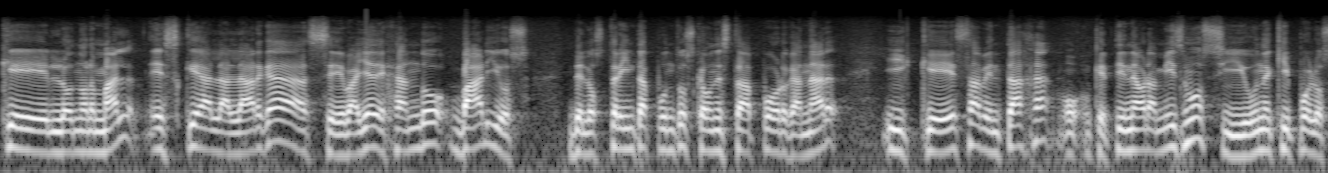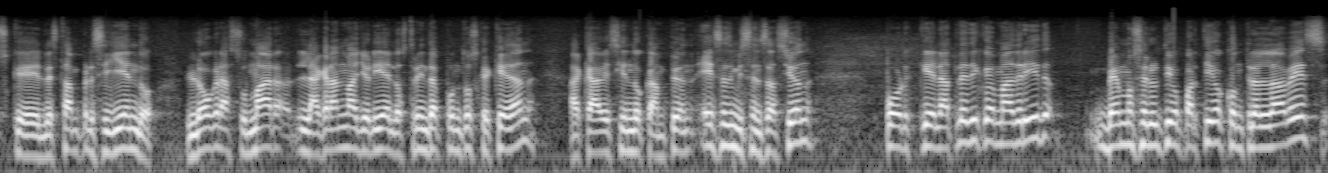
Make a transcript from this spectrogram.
que lo normal es que a la larga se vaya dejando varios de los 30 puntos que aún está por ganar y que esa ventaja que tiene ahora mismo, si un equipo los que le están persiguiendo logra sumar la gran mayoría de los 30 puntos que quedan, acabe siendo campeón. Esa es mi sensación, porque el Atlético de Madrid, vemos el último partido contra el Alavés,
